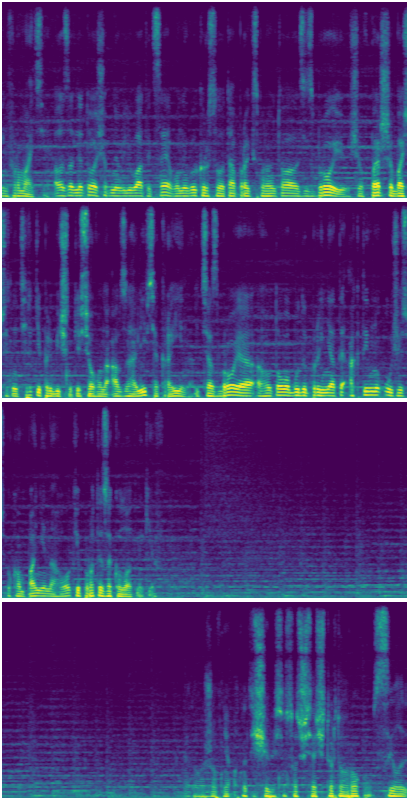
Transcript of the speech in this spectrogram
інформація. Але задля того, щоб нивелювати це, вони використали та проекспериментували зі зброєю, що вперше бачать не тільки прибічники Сьогона, а взагалі вся країна. І ця зброя готова буде прийняти активну участь у кампанії Нагаоки проти заколотників. Жовтня 1864 року сили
